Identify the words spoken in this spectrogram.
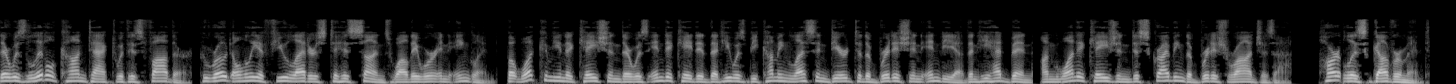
There was little contact with his father, who wrote only a few letters to his sons while they were in England, but what communication there was indicated that he was becoming less endeared to the British in India than he had been, on one occasion describing the British Raj as a «heartless government».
